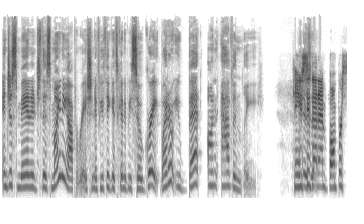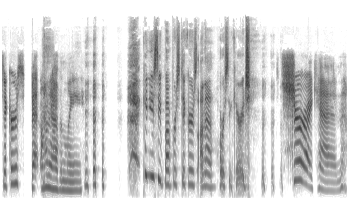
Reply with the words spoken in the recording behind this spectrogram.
and just manage this mining operation if you think it's going to be so great? Why don't you bet on Avonlea? Can you see that on bumper stickers? Bet on Avonlea. can you see bumper stickers on a horse and carriage? sure, I can.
